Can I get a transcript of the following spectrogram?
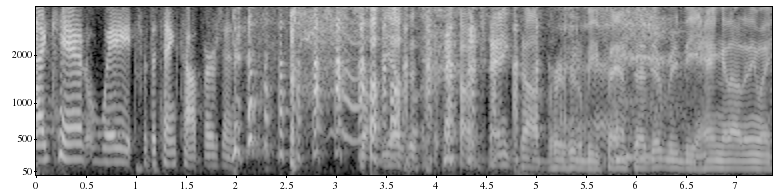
I can't wait for the tank top version. So, yes, it's a tank top version will be fantastic. Everybody be hanging out anyway.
